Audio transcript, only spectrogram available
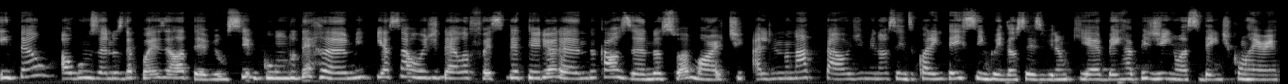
Então, alguns anos depois, ela teve um segundo derrame e a saúde dela foi se deteriorando, causando a sua morte ali no Natal de 1945. Então, vocês viram que é bem rapidinho. O acidente com Harry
